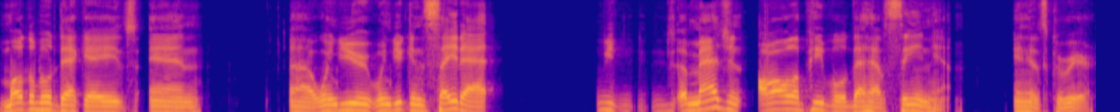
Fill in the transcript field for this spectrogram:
multiple decades, and uh, when you when you can say that you, imagine all the people that have seen him in his career,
